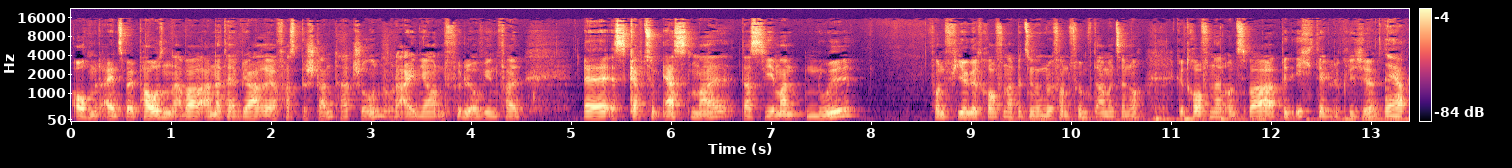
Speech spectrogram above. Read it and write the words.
auch mit ein, zwei Pausen, aber anderthalb Jahre ja fast Bestand hat schon, oder ein Jahr und ein Viertel auf jeden Fall. Äh, es gab zum ersten Mal, dass jemand 0 von 4 getroffen hat, beziehungsweise 0 von 5 damals ja noch, getroffen hat. Und zwar bin ich der Glückliche. Ja.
